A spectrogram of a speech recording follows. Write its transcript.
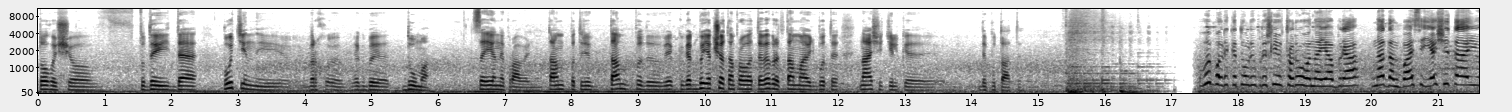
того, що в- туди йде Путін і верхо, якби Дума. Це є неправильно. Там потріб, там под- як, якби якщо там проводити вибори, то там мають бути наші тільки депутати. Выборы, которые прошли 2 ноября на Донбассе, я считаю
